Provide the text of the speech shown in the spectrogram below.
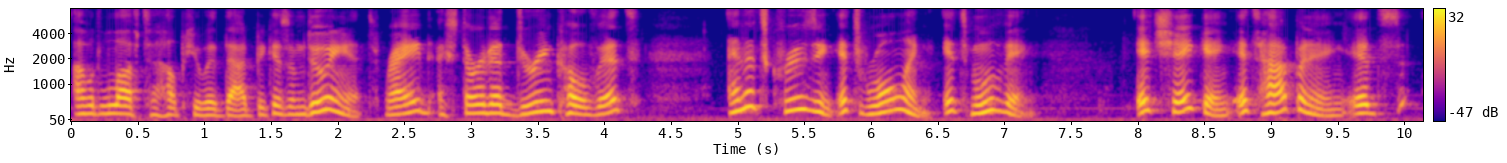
I would love to help you with that because I'm doing it, right? I started during COVID and it's cruising, it's rolling, it's moving, it's shaking, it's happening. It's,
